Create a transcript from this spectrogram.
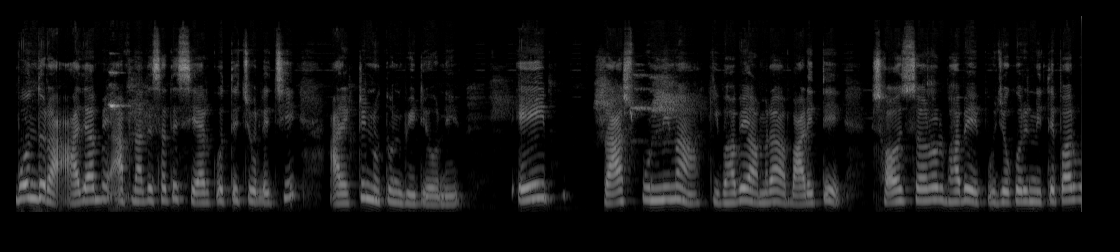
বন্ধুরা, আজ আমি আপনাদের সাথে শেয়ার করতে চলেছি আরেকটি নতুন ভিডিও নিয়ে। এই রাস পূর্ণিমা কীভাবে আমরা বাড়িতে সহজ সরলভাবে পুজো করে নিতে পারব,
